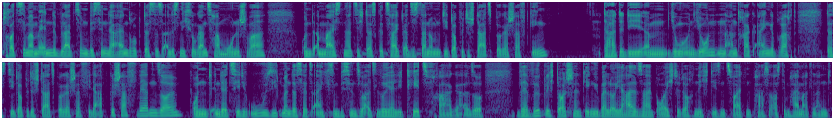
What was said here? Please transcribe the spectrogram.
trotzdem am Ende bleibt so ein bisschen der Eindruck, dass das alles nicht so ganz harmonisch war. Und am meisten hat sich das gezeigt, als es dann um die doppelte Staatsbürgerschaft ging. Da hatte die ähm, Junge Union einen Antrag eingebracht, dass die doppelte Staatsbürgerschaft wieder abgeschafft werden soll. Und in der CDU sieht man das jetzt eigentlich so ein bisschen so als Loyalitätsfrage. Also wer wirklich Deutschland gegenüber loyal sei, bräuchte doch nicht diesen zweiten Pass aus dem Heimatland.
